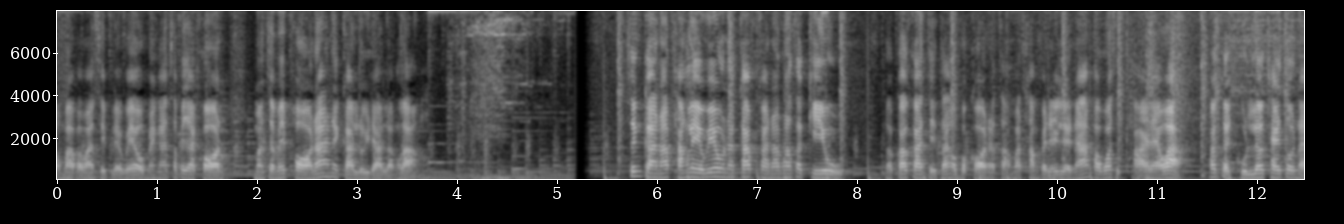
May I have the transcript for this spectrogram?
ลงมาประมาณ 10เลเวล ไม่งั้นทรัพยากรมันจะไม่พอนะในการลุยด่านหลังๆ ซึ่งการอัพทั้งเลเวลนะครับ การอัพทั้งสกิล แล้วก็การติดตั้งอุปกรณ์สามารถทำไปได้เลยนะ เพราะว่าสุดท้ายแล้วอะถ้าเกิดคุณเลิกใช้ตัวไหน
